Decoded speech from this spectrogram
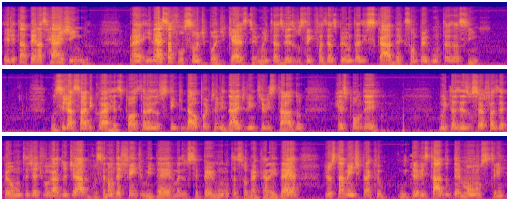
Ele está apenas reagindo. Né? E nessa função de podcaster, muitas vezes você tem que fazer as perguntas de escada, que são perguntas assim. Você já sabe qual é a resposta, mas você tem que dar a oportunidade do entrevistado responder muitas vezes você vai fazer perguntas de advogado do diabo. Você não defende uma ideia, mas você pergunta sobre aquela ideia justamente para que o entrevistado demonstre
